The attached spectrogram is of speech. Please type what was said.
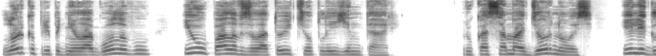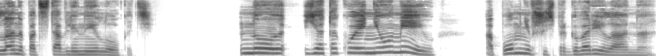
Лорка приподняла голову и упала в золотой теплый янтарь. Рука сама дернулась и легла на подставленный локоть. «Но я такое не умею», — опомнившись, проговорила она,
